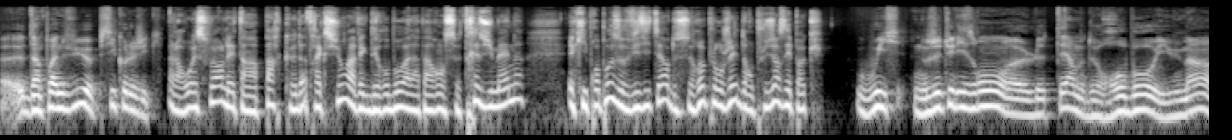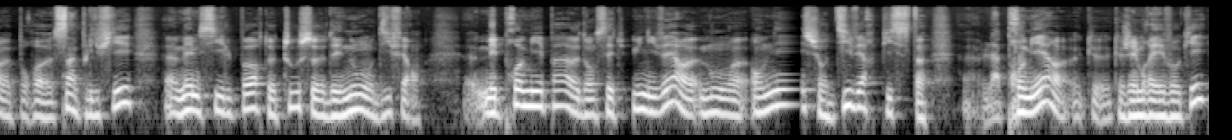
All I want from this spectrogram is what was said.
d'un point de vue psychologique. Alors Westworld est un parc d'attractions avec des robots à l'apparence très humaine et qui propose aux visiteurs de se replonger dans plusieurs époques. Oui, nous utiliserons euh, le terme de robot et humain euh, pour euh, simplifier, même s'ils portent tous des noms différents. Mes premiers pas dans cet univers m'ont emmené sur diverses pistes. La première que, que j'aimerais évoquer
